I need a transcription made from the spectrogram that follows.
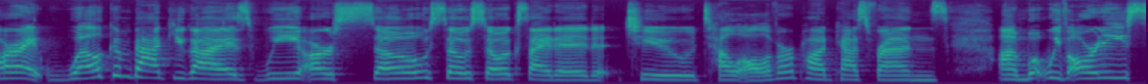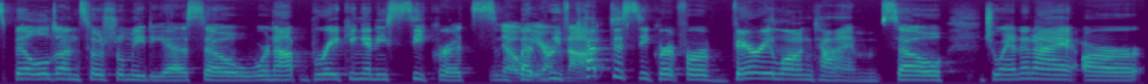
All right, welcome back, you guys. We are so, so, so excited to tell all of our podcast friends um, what we've already spilled on social media. So we're not breaking any secrets, No, but we are we've not. kept a secret for a very long time. So Joanne and I are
